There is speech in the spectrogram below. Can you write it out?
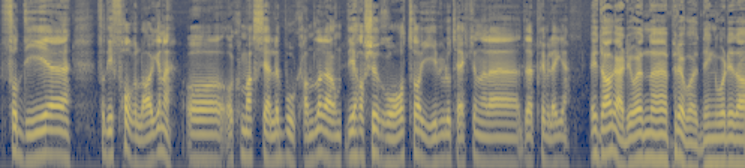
Fordi, eh, fordi forlagene og, og, kommersielle bokhandlere de har ikke råd til å gi bibliotekene det, det privilegiet. I dag er det jo en eh, prøveordning hvor de da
